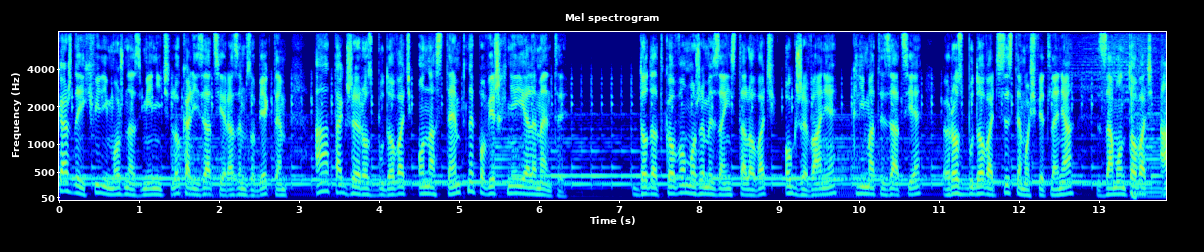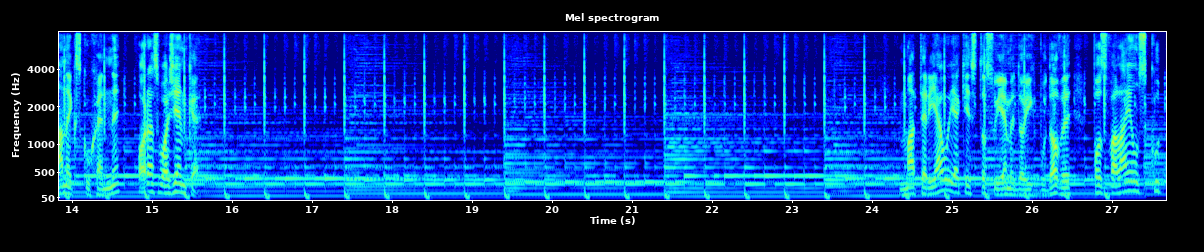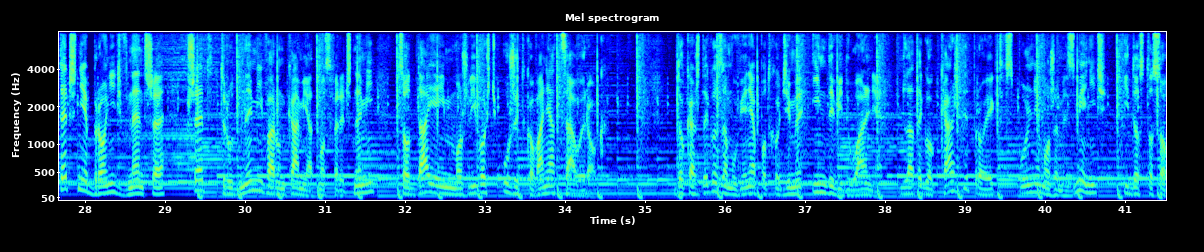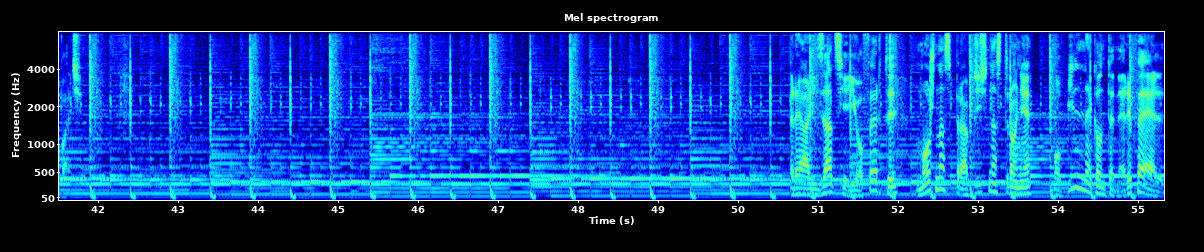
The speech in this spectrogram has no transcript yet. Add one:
Każdej chwili można zmienić lokalizację razem z obiektem, a także rozbudować o następne powierzchnie i elementy. Dodatkowo możemy zainstalować ogrzewanie, klimatyzację, rozbudować system oświetlenia, zamontować aneks kuchenny oraz łazienkę. Materiały, jakie stosujemy do ich budowy, pozwalają skutecznie bronić wnętrze przed trudnymi warunkami atmosferycznymi, co daje im możliwość użytkowania cały rok. Do każdego zamówienia podchodzimy indywidualnie, dlatego każdy projekt wspólnie możemy zmienić i dostosować. Realizacje i oferty można sprawdzić na stronie mobilnekontenery.pl.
